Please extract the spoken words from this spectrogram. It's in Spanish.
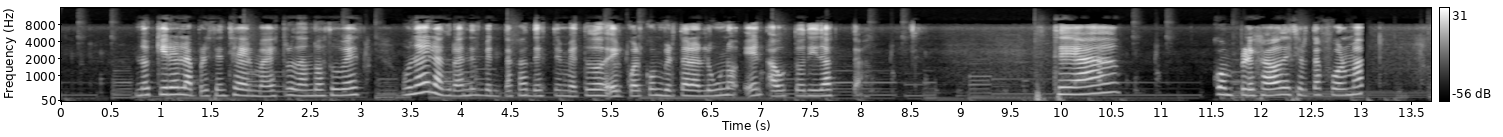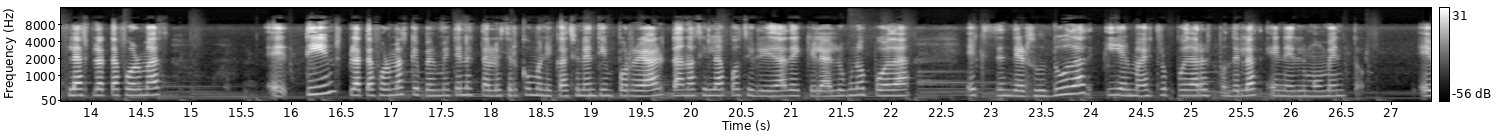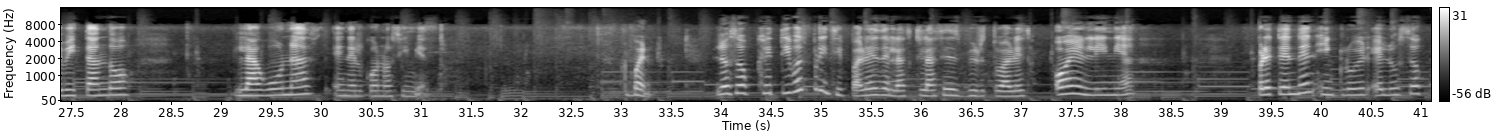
no quiere la presencia del maestro dando a su vez una de las grandes ventajas de este método, el cual convierte al alumno en autodidacta. Se ha complejado de cierta forma las plataformas eh, Teams, plataformas que permiten establecer comunicación en tiempo real, dando así la posibilidad de que el alumno pueda extender sus dudas y el maestro pueda responderlas en el momento, evitando lagunas en el conocimiento. Bueno, los objetivos principales de las clases virtuales o en línea pretenden incluir el uso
